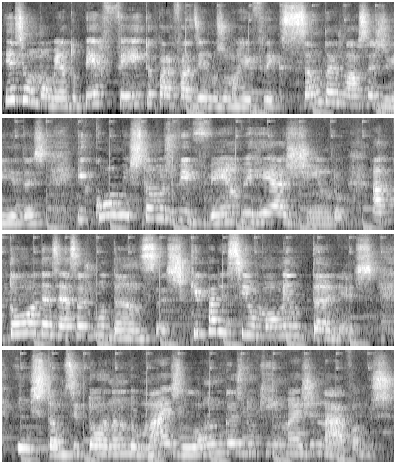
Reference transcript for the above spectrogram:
Esse é um momento perfeito para fazermos uma reflexão das nossas vidas e como estamos vivendo e reagindo a todas essas mudanças que pareciam momentâneas e estão se tornando mais longas do que imaginávamos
